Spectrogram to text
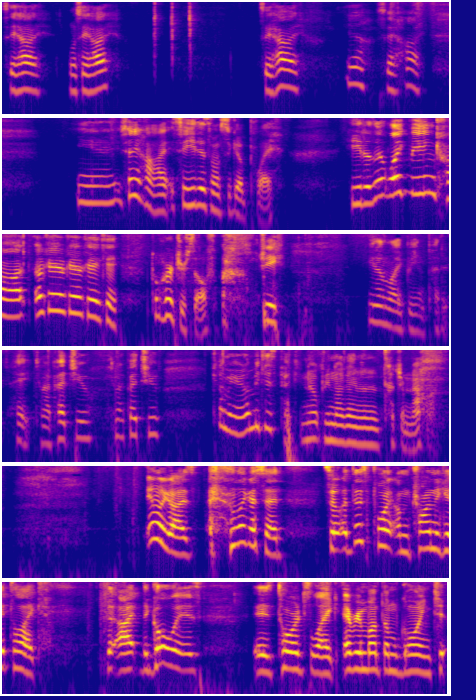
Say hi. Want to say hi? Say hi. Yeah, say hi. Yeah, say hi. See, he just wants to go play. He doesn't like being caught. Okay, okay, okay, okay. Don't hurt yourself. Gee, he doesn't like being petted. Hey, can I pet you? Can I pet you? Come here, let me just pet you. Nope, you're not going to touch him now. Anyway, guys, like I said, so at this point, I'm trying to get to, like, the, I, the goal is, is towards, like, every month I'm going to,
